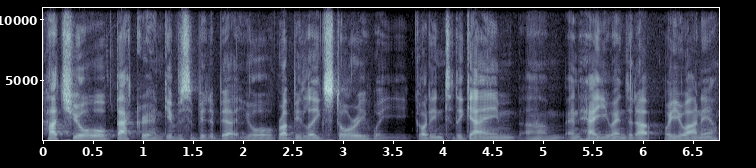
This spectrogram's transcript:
Hutch, your background. Give us a bit about your rugby league story, where you got into the game, um, and how you ended up where you are now.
